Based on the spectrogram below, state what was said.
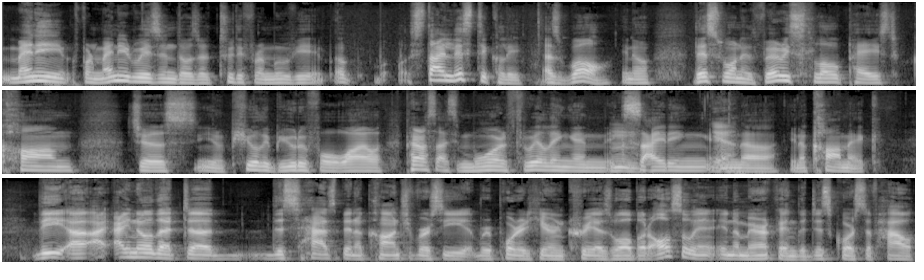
many for many reasons those are two different movies, uh, stylistically as well. You know, this one is very slow paced, calm, just you know purely beautiful, while Parasite is more thrilling and mm. exciting yeah. and uh, you know comic. The uh, I, I, know that uh, this has been a controversy reported here in Korea as well, but also in, in America in the discourse of how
